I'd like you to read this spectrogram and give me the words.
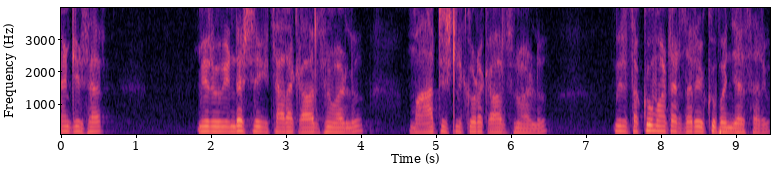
థ్యాంక్ యూ సార్ మీరు ఇండస్ట్రీకి చాలా కావాల్సిన వాళ్ళు మా ఆర్టిస్టులకు కూడా కావాల్సిన వాళ్ళు. మీరు తక్కువ మాట్లాడతారు ఎక్కువ పని చేస్తారు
